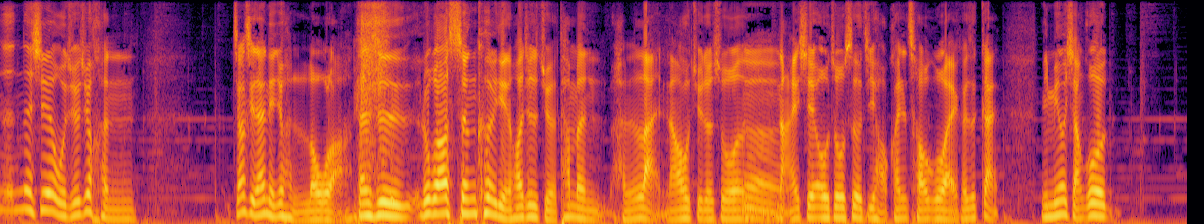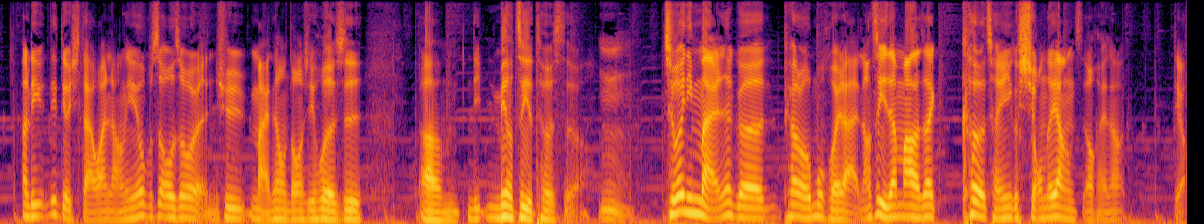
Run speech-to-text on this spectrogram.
那那些我觉得就很讲简单点就很 low 啦。但是如果要深刻一点的话，就是觉得他们很懒，然后觉得说嗯哪一些欧洲设计好看就抄过来。可是干，你没有想过啊？你你丢去台湾狼，你又不是欧洲人，你去买那种东西，或者是嗯，你你没有自己的特色啊。嗯，除非你买那个漂流木回来，然后自己在妈的再刻成一个熊的样子，OK，那屌，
